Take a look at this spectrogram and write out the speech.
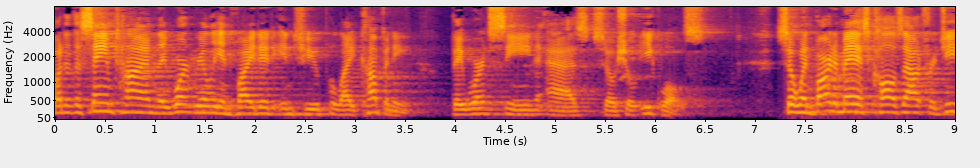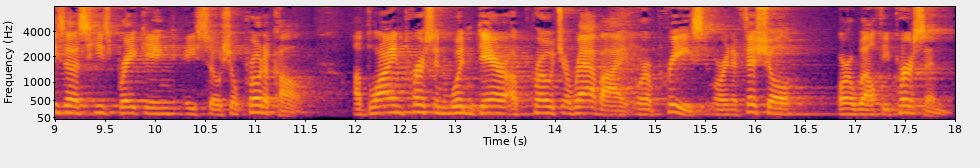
But at the same time, they weren't really invited into polite company. They weren't seen as social equals. So when Bartimaeus calls out for Jesus, he's breaking a social protocol. A blind person wouldn't dare approach a rabbi or a priest or an official or a wealthy person.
